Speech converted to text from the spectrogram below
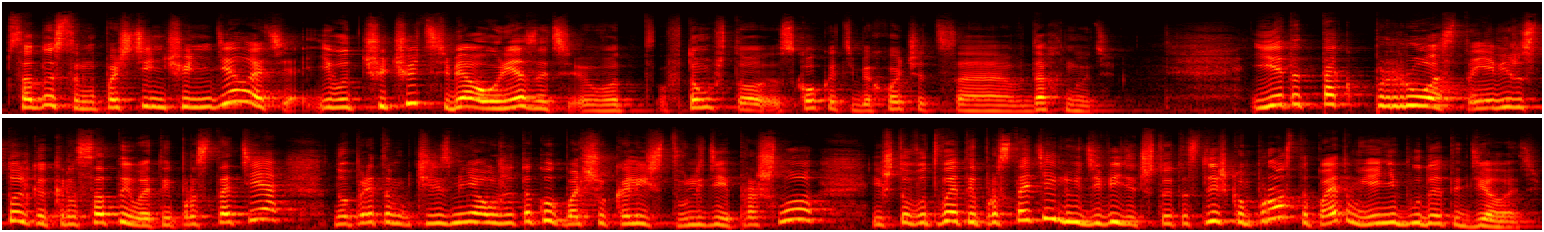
с одной стороны, почти ничего не делать, и вот чуть-чуть себя урезать вот в том, что сколько тебе хочется вдохнуть. И это так просто. Я вижу столько красоты в этой простоте, но при этом через меня уже такое большое количество людей прошло, и что вот в этой простоте люди видят, что это слишком просто, поэтому я не буду это делать.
